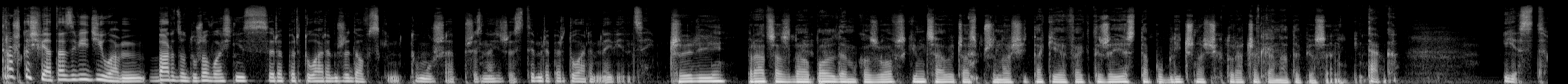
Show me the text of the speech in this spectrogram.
Troszkę świata zwiedziłam. Bardzo dużo właśnie z repertuarem żydowskim. Tu muszę przyznać, że z tym repertuarem najwięcej. Czyli praca z Leopoldem Kozłowskim cały czas przynosi takie efekty, że jest ta publiczność, która czeka na te piosenki. Tak, jest.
